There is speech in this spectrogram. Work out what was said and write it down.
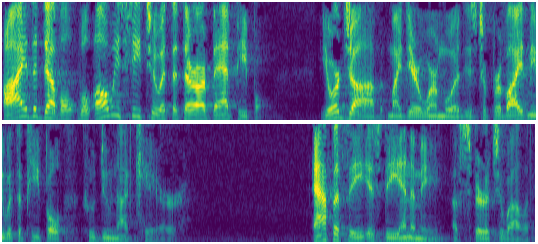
I, the devil, will always see to it that there are bad people. Your job, my dear Wormwood, is to provide me with the people who do not care. Apathy is the enemy of spirituality.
